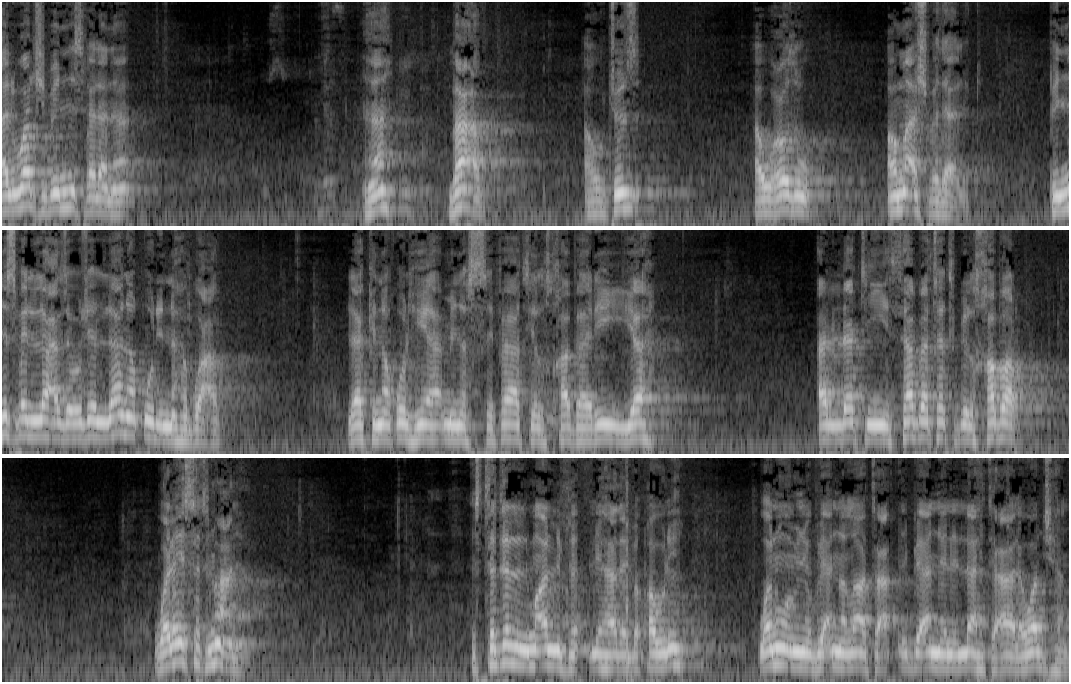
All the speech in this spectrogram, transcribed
الوجه بالنسبة لنا ها بعض أو جزء أو عضو أو ما أشبه ذلك. بالنسبة لله عز وجل لا نقول إنها بعض لكن نقول هي من الصفات الخبرية. التي ثبتت بالخبر وليست معنى. استدل المؤلف لهذا بقوله ونؤمن بأن الله تعالى بأن لله تعالى وجها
